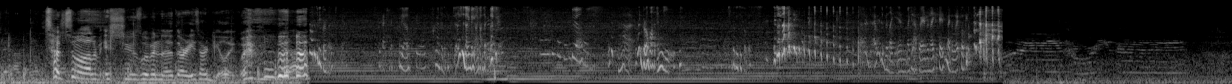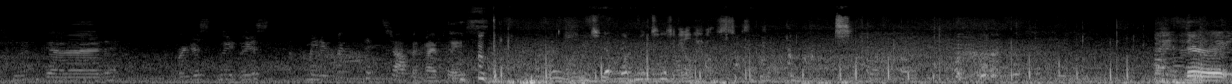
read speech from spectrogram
good. Touched on a lot of issues women in their 30s are dealing with. Good. at my place. they're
